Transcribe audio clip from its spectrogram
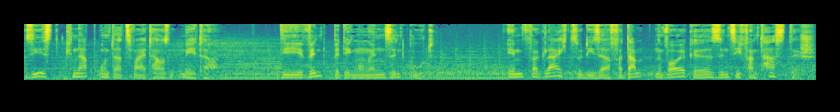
Sie ist knapp unter 2000 Meter. Die Windbedingungen sind gut. Im Vergleich zu dieser verdammten Wolke sind sie fantastisch.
